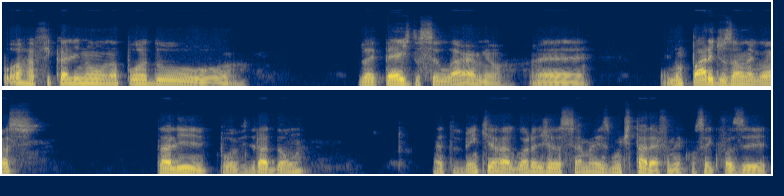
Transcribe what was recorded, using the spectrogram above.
Porra, fica ali no, na porra do. Do iPad, do celular, meu. É. Não para de usar o negócio. Tá ali, pô, vidradão. É, tudo bem que agora a geração é mais multitarefa, né? Consegue fazer.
